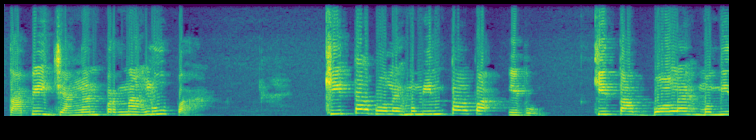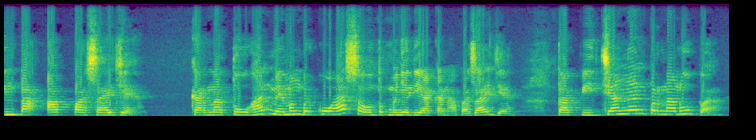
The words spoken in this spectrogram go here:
tapi jangan pernah lupa kita boleh meminta, Pak, Ibu. Kita boleh meminta apa saja. karena Tuhan memang berkuasa untuk menyediakan apa saja. Tapi jangan pernah lupa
